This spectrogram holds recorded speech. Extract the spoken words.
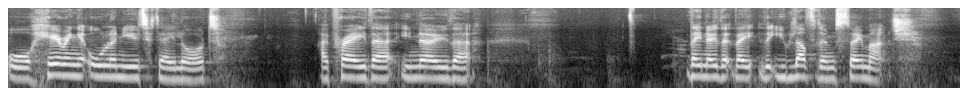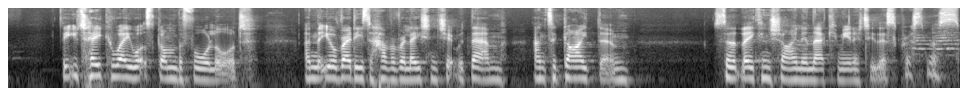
or hearing it all anew today, Lord. I pray that you know that they know that, they, that you love them so much, that you take away what's gone before, Lord, and that you're ready to have a relationship with them and to guide them so that they can shine in their community this Christmas.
